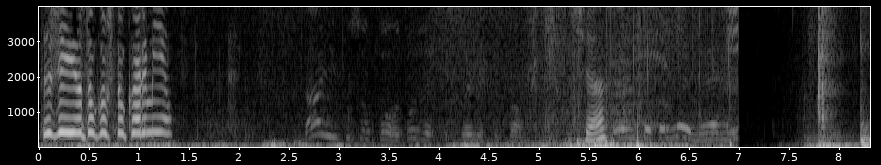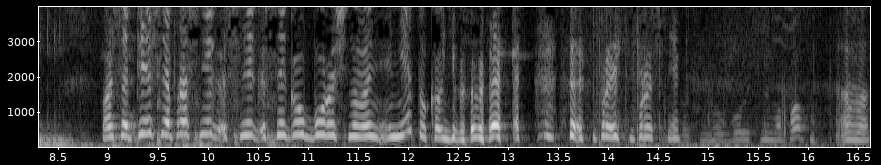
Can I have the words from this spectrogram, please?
Ты же ее только что кормил. Сейчас. Вася, песня про снег, снег, снегоуборочного нету как никакая? Про, про снег. Снегоуборочной лопаты Ага.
